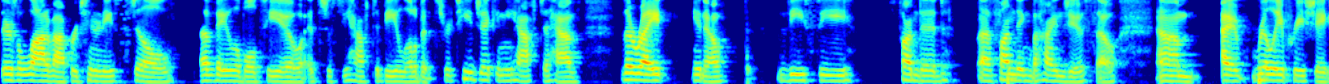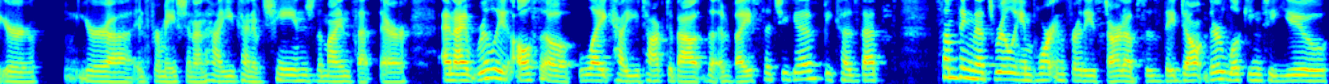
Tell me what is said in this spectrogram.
there's a lot of opportunities still available to you. It's just you have to be a little bit strategic and you have to have the right, you know, VC funded uh, funding behind you. So um, I really appreciate your your uh, information on how you kind of change the mindset there. And I really also like how you talked about the advice that you give because that's something that's really important for these startups is they don't they're looking to you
